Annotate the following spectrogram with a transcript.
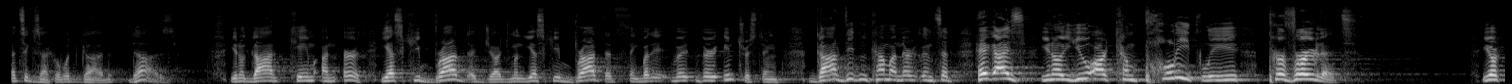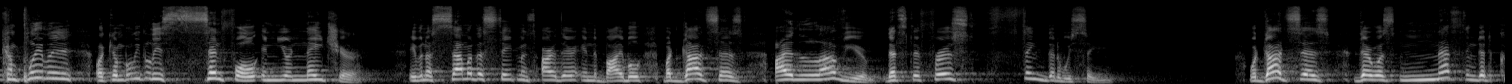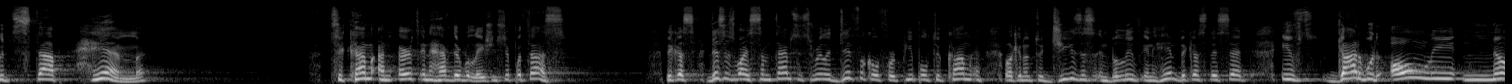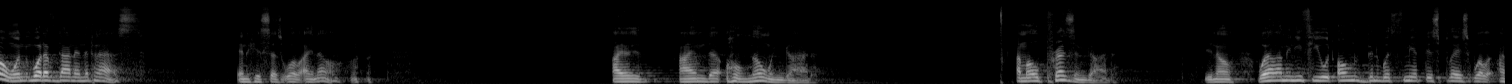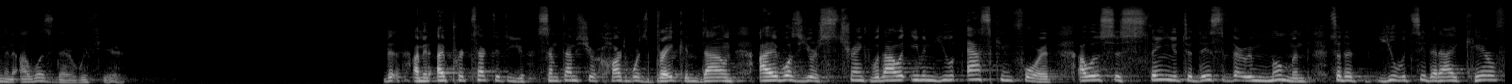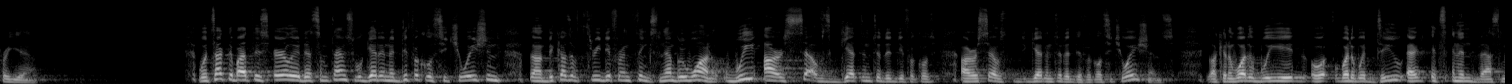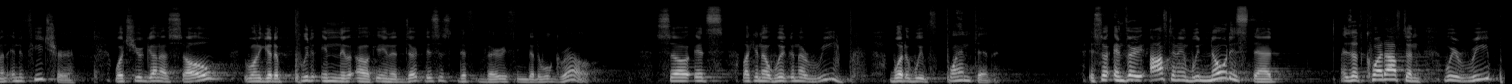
That's exactly what God does. You know, God came on earth. Yes, He brought the judgment. Yes, He brought that thing. But it, very, very interesting. God didn't come on earth and said, hey guys, you know, you are completely perverted. You're completely, like, completely sinful in your nature. Even though some of the statements are there in the Bible, but God says, I love you. That's the first thing that we see. What God says, there was nothing that could stop Him to come on earth and have their relationship with us. Because this is why sometimes it's really difficult for people to come like, you know, to Jesus and believe in Him because they said, if God would only known what I've done in the past. And He says, Well, I know. I, I'm the all knowing God. I'm all present God. You know, well, I mean, if you would only have been with me at this place, well, I mean, I was there with you. I mean, I protected you. Sometimes your heart was breaking down. I was your strength without even you asking for it. I will sustain you to this very moment so that you would see that I care for you. We talked about this earlier that sometimes we get in a difficult situation uh, because of three different things. Number one, we ourselves get into the difficult ourselves get into the difficult situations. Like, and what we what do we do? It's an investment in the future. What you're gonna sow, you want to get to put in the, okay, in the dirt. This is the very thing that will grow. So it's like you know we're gonna reap what we've planted. So and very often, and we notice that is that quite often we reap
